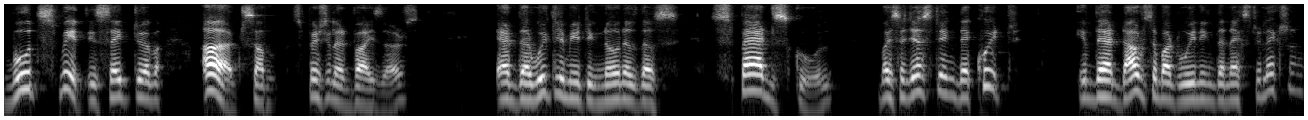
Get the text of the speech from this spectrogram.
Booth Smith is said to have urged some special advisors at their weekly meeting known as the SPAD School by suggesting they quit if they had doubts about winning the next election.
